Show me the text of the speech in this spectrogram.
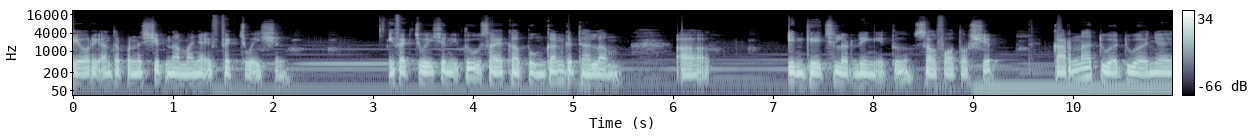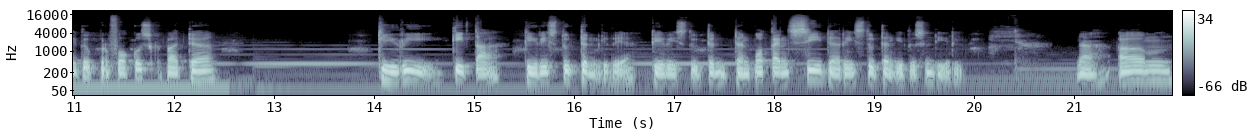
teori entrepreneurship namanya effectuation. Effectuation itu saya gabungkan ke dalam uh, engage learning itu self authorship karena dua-duanya itu berfokus kepada diri kita, diri student gitu ya, diri student dan potensi dari student itu sendiri. Nah, um,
